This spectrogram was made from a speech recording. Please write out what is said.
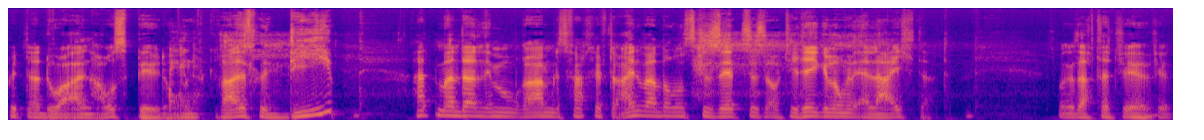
mit einer dualen Ausbildung. Und gerade für die hat man dann im Rahmen des Fachkräfteeinwanderungsgesetzes auch die Regelungen erleichtert. Dass man gesagt hat, wir, wir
